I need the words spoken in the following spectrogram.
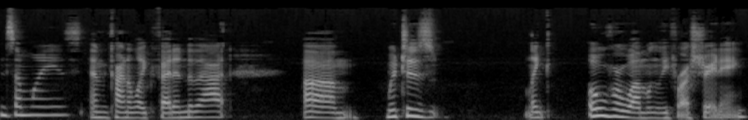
in some ways and kind of like fed into that. um, which is like overwhelmingly frustrating.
